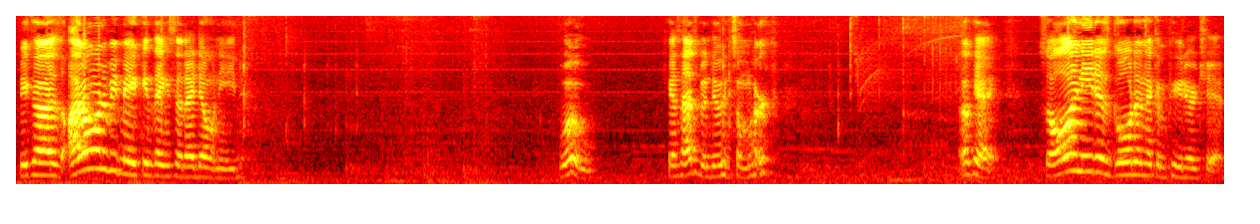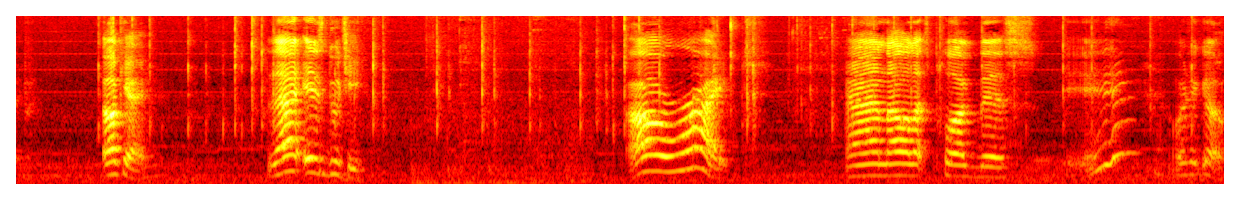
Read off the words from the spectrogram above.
Because I don't want to be making things that I don't need. Whoa. Guess that's been doing some work. Okay. So all I need is gold and a computer chip. Okay. That is Gucci. Alright. And now let's plug this in. Where'd it go?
